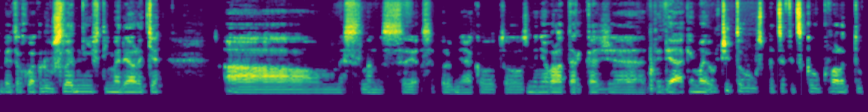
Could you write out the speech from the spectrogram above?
být trochu jako důsledný v té medialitě a myslím si asi podobně jako to zmiňovala Terka, že ty diáky mají určitou specifickou kvalitu,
